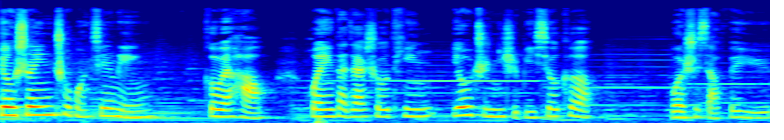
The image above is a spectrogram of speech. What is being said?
用声音触碰心灵，各位好，欢迎大家收听《优质女史必修课》，我是小飞鱼。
